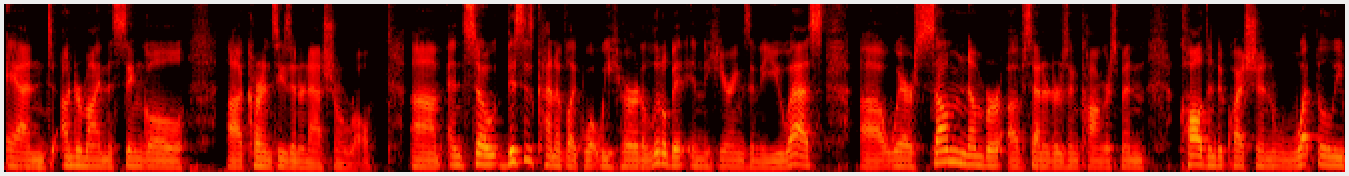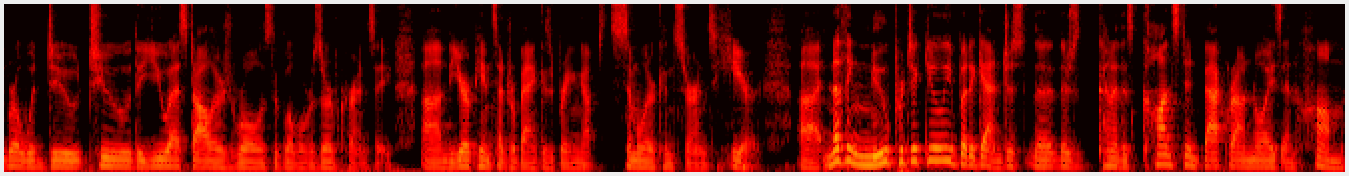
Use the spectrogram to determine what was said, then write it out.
and undermine the single uh, currency's international role. Um, and so this is kind of like what we heard a little bit in the hearings in the US, uh, where some number of senators and congressmen called into question what the Libra would do to the US dollar's role as the global reserve currency. Um, the European Central Bank is bringing up similar concerns here. Uh, nothing new particularly, but again, just the, there's kind of this constant background noise and hum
